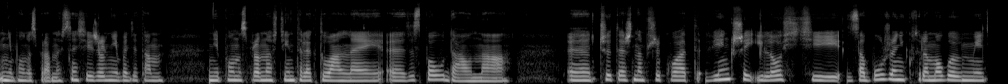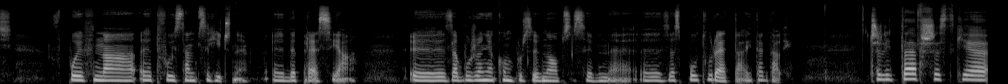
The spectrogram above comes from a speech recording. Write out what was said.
niepełnosprawność. W sensie, jeżeli nie będzie tam niepełnosprawności intelektualnej, zespołu Downa, czy też na przykład większej ilości zaburzeń, które mogłyby mieć wpływ na y, twój stan psychiczny. Y, Depresja, zaburzenia kompulsywno-obsesywne, zespół Tureta i tak dalej. Czyli te wszystkie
